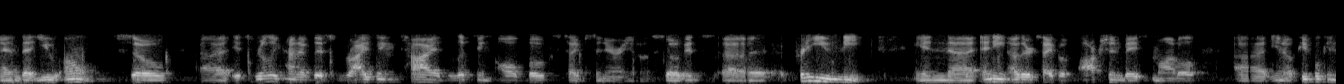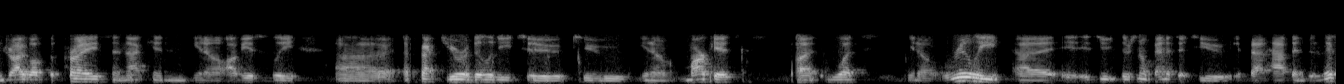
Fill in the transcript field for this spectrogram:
and that you own. So uh, it's really kind of this rising tide lifting all boats type scenario. So it's uh, pretty unique in uh, any other type of auction-based model. Uh, you know, people can drive up the price, and that can, you know, obviously uh, affect your ability to to you know market. But what's you know really uh, you, there's no benefit to you if that happens. In this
